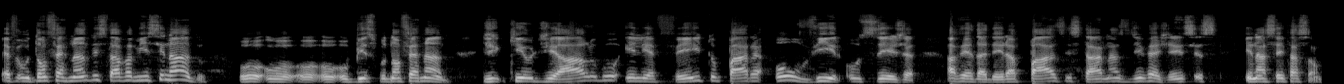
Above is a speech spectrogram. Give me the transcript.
é, o Dom Fernando estava me ensinando, o, o, o, o bispo Dom Fernando, de que o diálogo ele é feito para ouvir, ou seja, a verdadeira paz está nas divergências e na aceitação.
